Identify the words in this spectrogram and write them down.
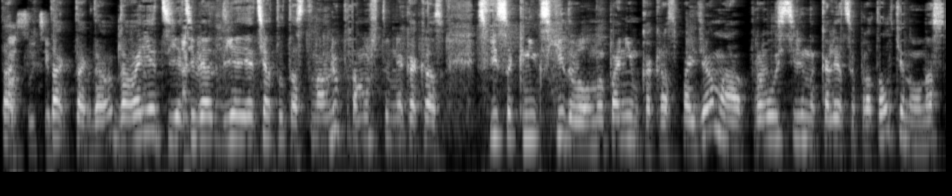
так, по сути... Так, так, да, давай я, я, тебя, я, я тебя тут остановлю, потому что ты мне как раз список книг скидывал, мы по ним как раз пойдем, а про «Властелина колец» и про Толкина у нас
